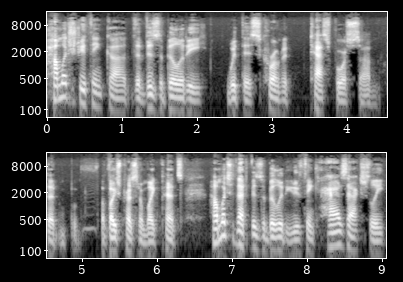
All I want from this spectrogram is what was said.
how much do you think uh, the visibility with this Corona task force um, that Vice President Mike Pence, how much of that visibility do you think has actually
